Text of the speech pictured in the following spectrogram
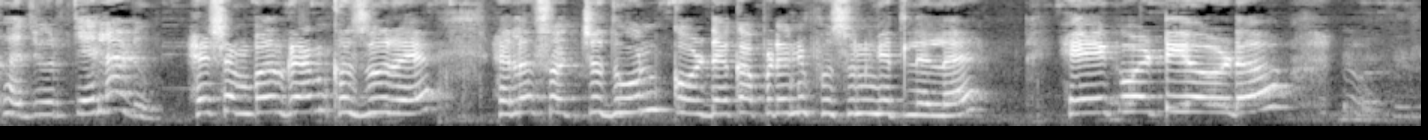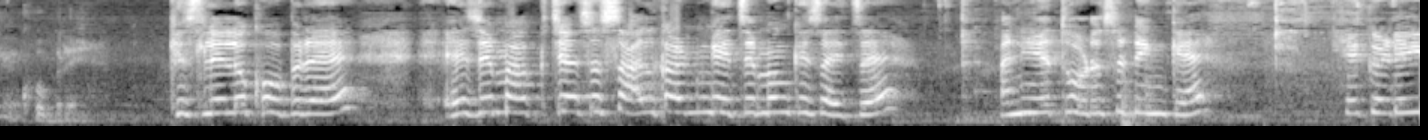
खजूरचे लाडू. हे शंभर ग्रॅम खजूर आहे. ह्याला स्वच्छ धुवून कोरड्या कापडाने पुसून घेतलेलं आहे. हे एक वाटी एवढं खोबरे खिसलेलं खोबरं आहे. हे जे मागचे असं साल काढून घ्यायचे मग खिसायचंय. आणि हे थोडस डिंक आहे. हे कढई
